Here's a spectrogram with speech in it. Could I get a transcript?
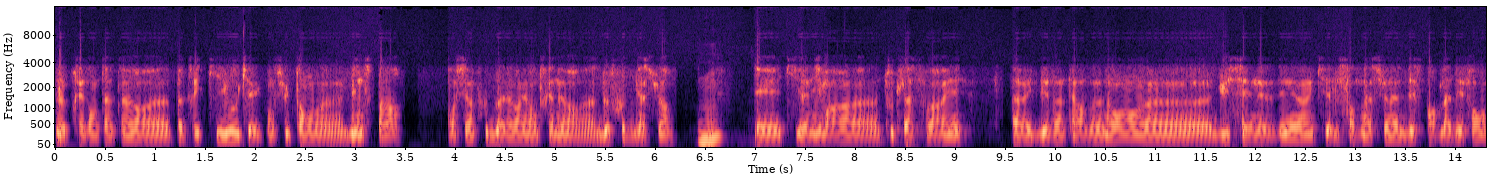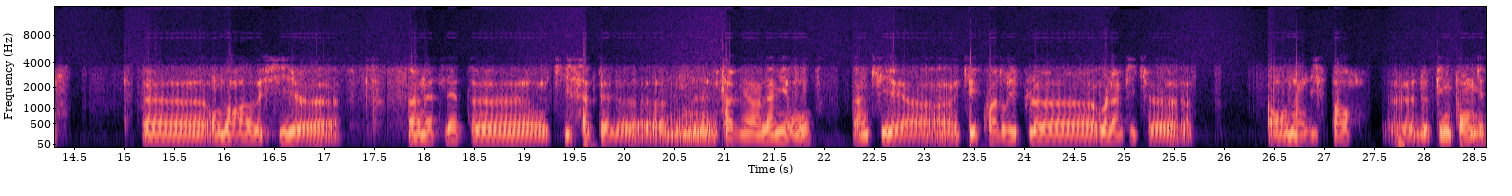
le présentateur euh, Patrick Quillou, qui est consultant euh, Beansport, ancien footballeur et entraîneur de foot, bien sûr, Mhm. et qui animera toute la soirée avec des intervenants euh, du CNSD, hein, qui est le Centre national des sports de la défense. Euh, on aura aussi euh, un athlète euh, qui s'appelle euh, Fabien Lamiro, hein, qui, est, un- qui est quadruple euh, olympique euh, en handisport euh, de ping-pong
